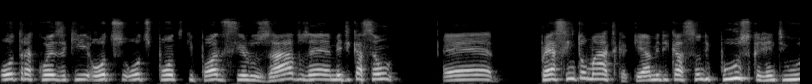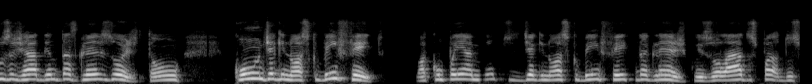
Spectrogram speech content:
outra coisa que outros, outros pontos que podem ser usados é a medicação é, pré-sintomática, que é a medicação de pulso que a gente usa já dentro das grandes hoje. Então, com um diagnóstico bem feito, o acompanhamento de diagnóstico bem feito da granja, com, isolados, dos,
